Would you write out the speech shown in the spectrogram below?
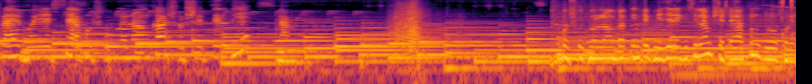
প্রায় হয়ে এসছে। এখন শুকনো লঙ্কা, সর্ষের তেল দিয়ে নামিয়ে শুকনো লঙ্কা তিনটে ভেজে রেখেছিলাম, সেটা এখন গুঁড়ো করে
